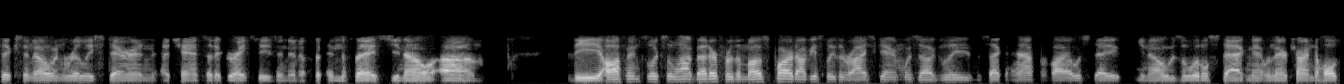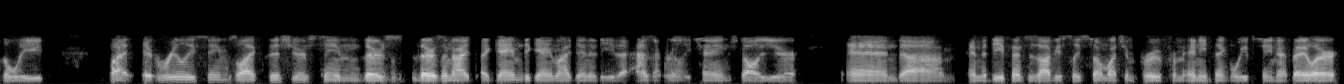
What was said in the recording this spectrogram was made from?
six and zero oh and really staring a chance at a great season in a, in the face. You know, um, the offense looks a lot better for the most part. Obviously, the Rice game was ugly. The second half of Iowa State, you know, was a little stagnant when they were trying to hold the lead. But it really seems like this year's team there's there's an a game to game identity that hasn't really changed all year, and um, and the defense is obviously so much improved from anything we've seen at Baylor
